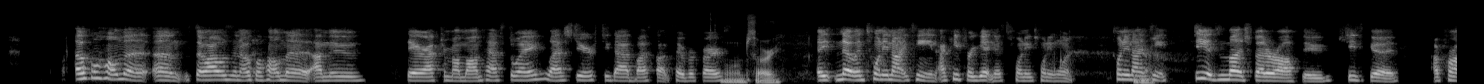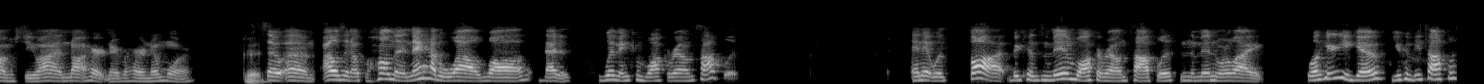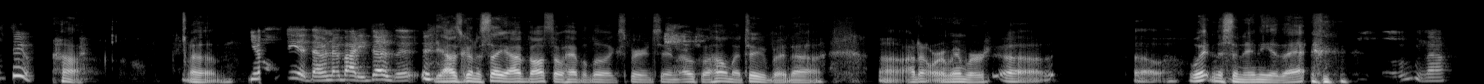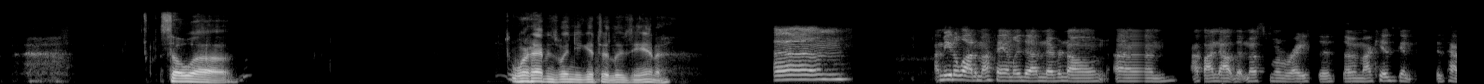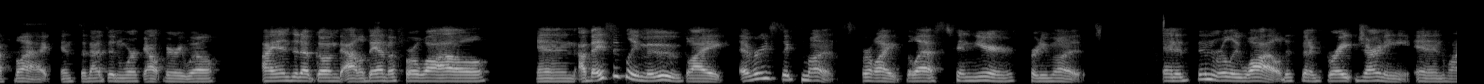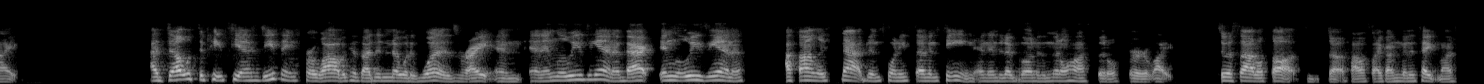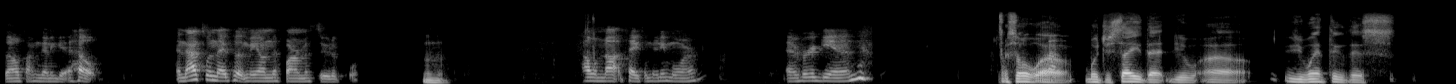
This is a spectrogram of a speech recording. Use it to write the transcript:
Oklahoma. Um, so I was in Oklahoma. I moved there after my mom passed away last year. She died last October 1st. Oh, I'm sorry. Uh, no, in 2019. I keep forgetting it's 2021. 2019. Yeah. She is much better off, dude. She's good. I promise you. I am not hurting over her no more. Good. So um I was in Oklahoma and they have a wild law that is women can walk around topless. And it was fought because men walk around topless and the men were like, Well, here you go. You can be topless too. Huh. Um, you don't see it though. Nobody does it. yeah, I was going to say I've also have a little experience in Oklahoma too, but uh, uh, I don't remember uh, uh witnessing any of that. no. So, uh, what happens when you get to Louisiana? Um, I meet a lot of my family that I've never known. Um, I find out that most of them are racist. So my kids get, is half black, and so that didn't work out very well. I ended up going to Alabama for a while and I basically moved like every six months for like the last 10 years, pretty much. And it's been really wild. It's been a great journey. And like, I dealt with the PTSD thing for a while because I didn't know what it was, right? And and in Louisiana, back in Louisiana, I finally snapped in 2017 and ended up going to the mental hospital for like suicidal thoughts and stuff. I was like, I'm gonna take myself, I'm gonna get help. And that's when they put me on the pharmaceutical. Mm-hmm. I will not take them anymore, ever again. So, uh, would you say that you uh, you went through this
